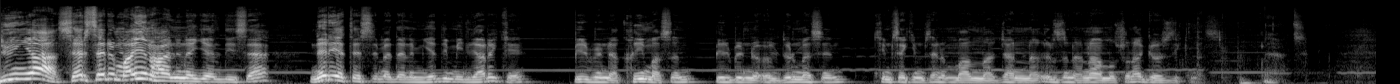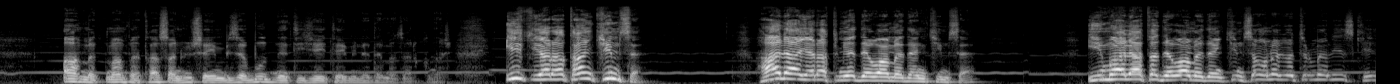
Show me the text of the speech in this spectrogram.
Dünya serseri mayın haline geldiyse nereye teslim edelim 7 milyarı ki birbirine kıymasın, birbirini öldürmesin, kimse kimsenin malına, canına, ırzına, namusuna göz dikmez. Evet. Ahmet, Mahmet, Hasan, Hüseyin bize bu neticeyi temin edemez arkadaş. İlk yaratan kimse, hala yaratmaya devam eden kimse, imalata devam eden kimse ona götürmeliyiz ki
